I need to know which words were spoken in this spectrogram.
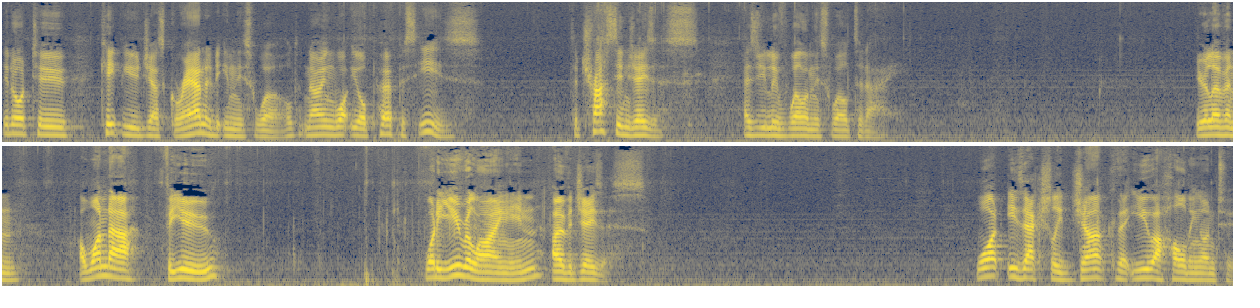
It ought to keep you just grounded in this world, knowing what your purpose is. To trust in Jesus as you live well in this world today. Year 11, I wonder for you, what are you relying in over Jesus? What is actually junk that you are holding on to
